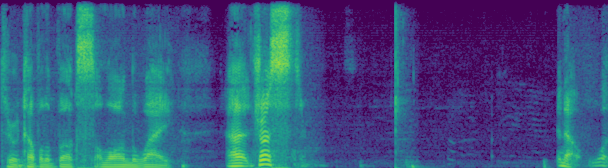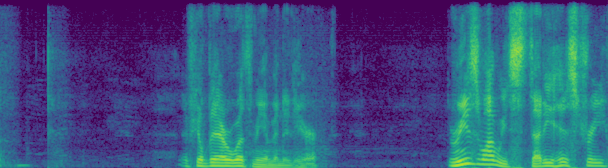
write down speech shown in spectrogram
to a couple of books along the way. Uh, just you know what? If you'll bear with me a minute here, the reason why we study history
